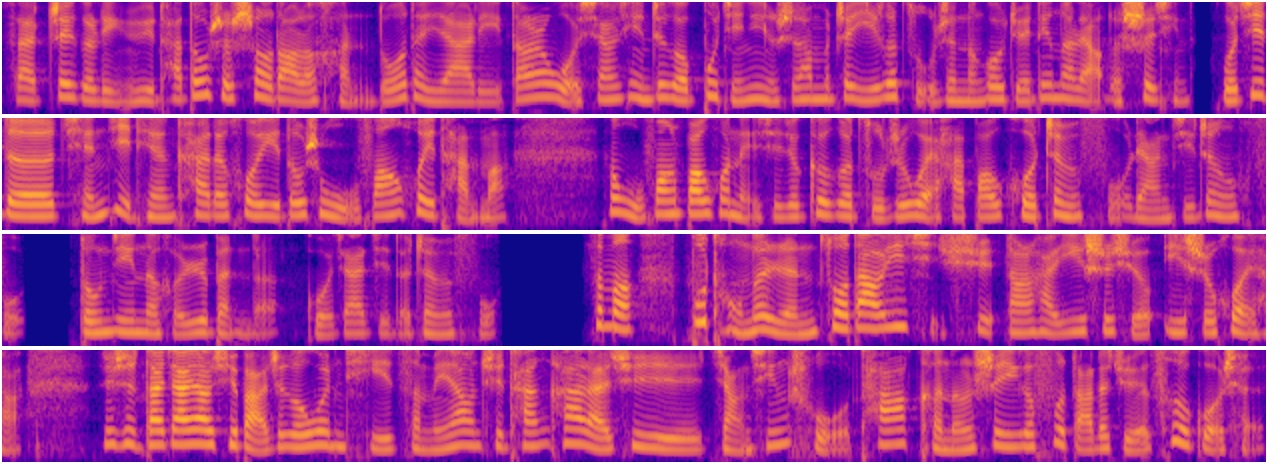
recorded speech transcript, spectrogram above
在这个领域，他都是受到了很多的压力。当然，我相信这个不仅仅是他们这一个组织能够决定得了的事情。我记得前几天开的会议都是五方会谈嘛，那五方包括哪些？就各个组织委，还包括政府两级政府，东京的和日本的国家级的政府。这么不同的人坐到一起去，当然还有医师学医师会哈，就是大家要去把这个问题怎么样去摊开来去讲清楚，它可能是一个复杂的决策过程。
